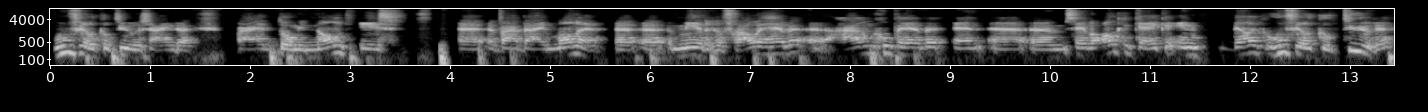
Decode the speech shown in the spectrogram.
Hoeveel culturen zijn er waar het dominant is, uh, waarbij mannen uh, uh, meerdere vrouwen hebben, haremgroepen hebben, en um, ze hebben ook gekeken in welke, hoeveel culturen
